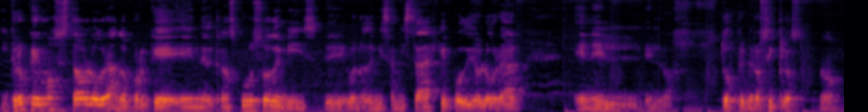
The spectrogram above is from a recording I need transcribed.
Y creo que hemos estado logrando, porque en el transcurso de mis, bueno, de mis amistades que he podido lograr en los dos primeros ciclos, ¿no?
